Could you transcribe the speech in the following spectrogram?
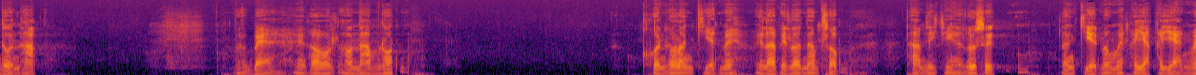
โดนหัก มาแบให้เขาเอาน้ำรดคนเขารังเกียจไหมเวลาไปรดน้ำศพ ถามจริงๆรู้สึกรังเกียจบ้างไหมขยักขยงไหม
